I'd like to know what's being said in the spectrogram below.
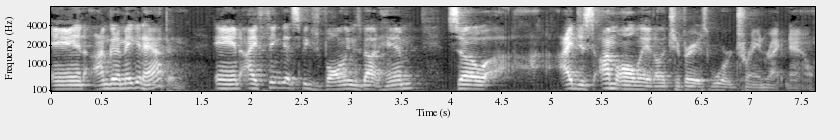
and I'm going to make it happen. And I think that speaks volumes about him. So I just, I'm all in on the Charvarius Ward train right now.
